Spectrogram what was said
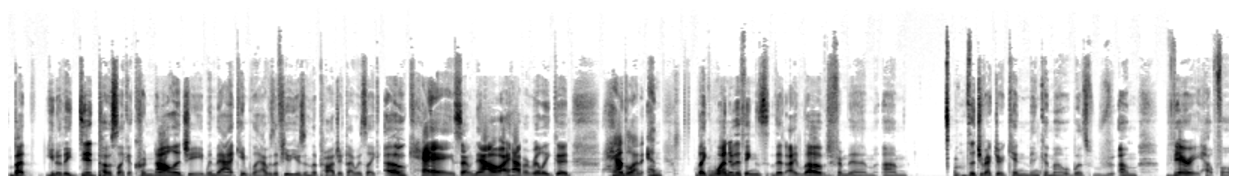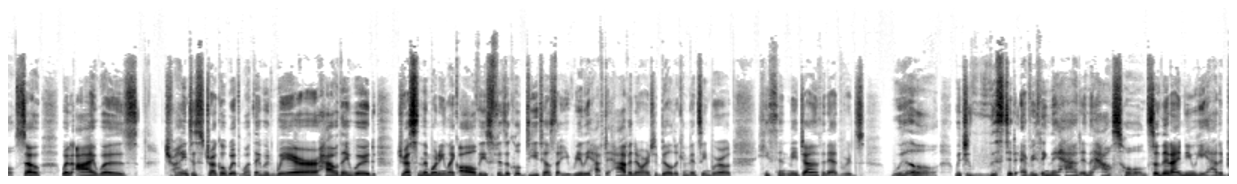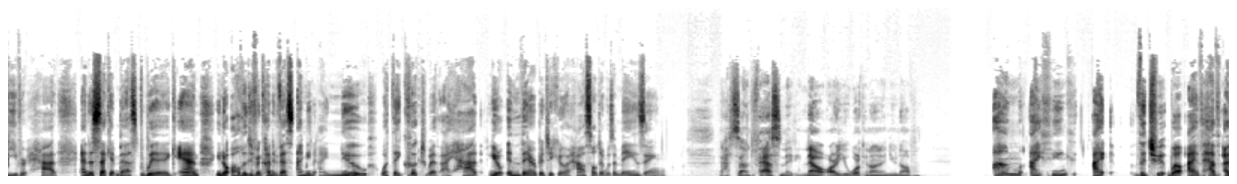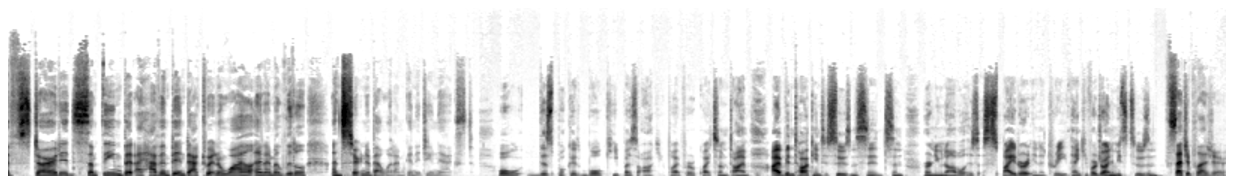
but you know they did post like a chronology when that came like i was a few years in the project i was like okay so now i have a really good handle on it and like one of the things that i loved from them um, the director ken minkema was um, very helpful so when i was trying to struggle with what they would wear, how they would dress in the morning, like all these physical details that you really have to have in order to build a convincing world. He sent me Jonathan Edwards' will, which listed everything they had in the household. So then I knew he had a beaver hat and a second best wig and, you know, all the different kind of vests. I mean, I knew what they cooked with. I had, you know, in their particular household. It was amazing. That sounds fascinating. Now, are you working on a new novel? Um, I think I the truth well i've have i've started something but i haven't been back to it in a while and i'm a little uncertain about what i'm going to do next well, this book will keep us occupied for quite some time. I've been talking to Susan Stinson. Her new novel is Spider in a Tree. Thank you for joining me, Susan. Such a pleasure.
